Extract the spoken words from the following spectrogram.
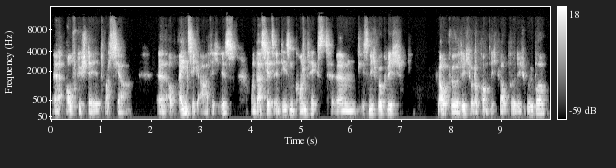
äh, aufgestellt, was ja auch einzigartig ist. Und das jetzt in diesem Kontext ähm, ist nicht wirklich glaubwürdig oder kommt nicht glaubwürdig rüber.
